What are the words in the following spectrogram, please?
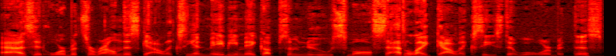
as it orbits around this galaxy and maybe make up some new small satellite galaxies that will orbit this.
